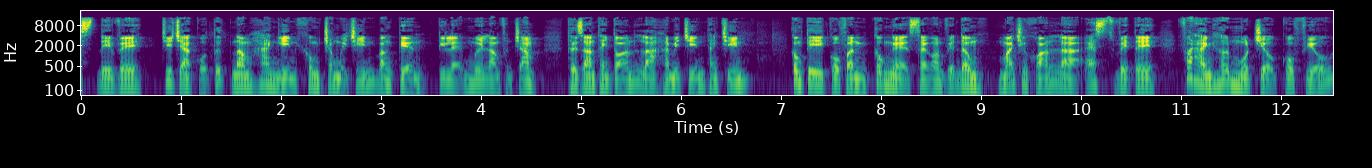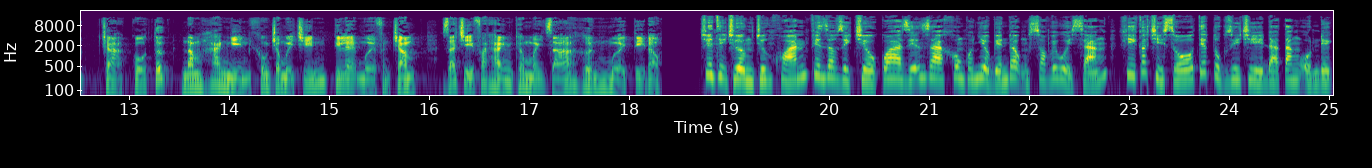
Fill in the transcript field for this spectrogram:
SDV, chi trả cổ tức năm 2019 bằng tiền, tỷ lệ 15%. Thời gian thanh toán là 29 tháng 9. Công ty cổ phần công nghệ Sài Gòn Viễn Đông, mã chứng khoán là SVT, phát hành hơn 1 triệu cổ phiếu trả cổ tức năm 2019 tỷ lệ 10%, giá trị phát hành theo mệnh giá hơn 10 tỷ đồng. Trên thị trường chứng khoán, phiên giao dịch chiều qua diễn ra không có nhiều biến động so với buổi sáng khi các chỉ số tiếp tục duy trì đà tăng ổn định.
